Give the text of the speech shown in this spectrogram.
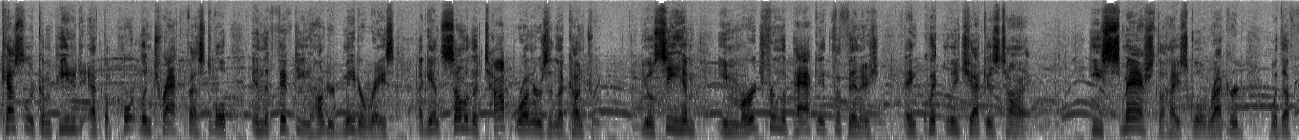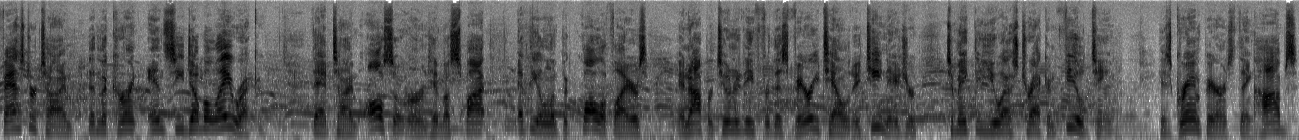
Kessler competed at the Portland Track Festival in the 1500 meter race against some of the top runners in the country. You'll see him emerge from the pack at the finish and quickly check his time. He smashed the high school record with a faster time than the current NCAA record. That time also earned him a spot at the Olympic qualifiers, an opportunity for this very talented teenager to make the U.S. track and field team. His grandparents think Hobbs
